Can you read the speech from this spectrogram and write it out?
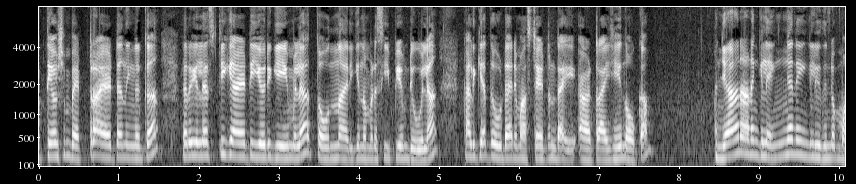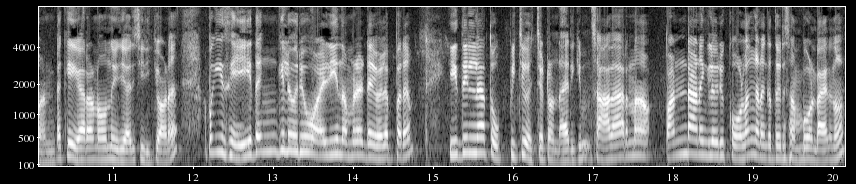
അത്യാവശ്യം ബെറ്റർ ആയിട്ട് നിങ്ങൾക്ക് റിയലിസ്റ്റിക് ആയിട്ട് ഈ ഒരു ഗെയിമിൽ തോന്നുന്നതായിരിക്കും നമ്മുടെ സി പി എം ടൂവിൽ കളിക്കാത്ത കൂട്ടുകാർ മസ്റ്റായിട്ടും ട്രൈ ട്രൈ ചെയ്ത് നോക്കാം. ഞാനാണെങ്കിൽ എങ്ങനെയെങ്കിലും ഇതിന്റെ മണ്ടയ്ക്ക് കയറണമെന്ന് വിചാരിച്ചിരിക്കുവാണ്. അപ്പോൾ ഈ ഏതെങ്കിലും ഒരു വഴി നമ്മുടെ ഡെവലപ്പർ ഇതിനകത്ത് ഒപ്പിച്ച് വെച്ചിട്ടുണ്ടായിരിക്കും. സാധാരണ പണ്ടാണെങ്കിൽ ഒരു കുളം കണക്കത്തെ ഒരു സംഭവം ഉണ്ടായിരുന്നു.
